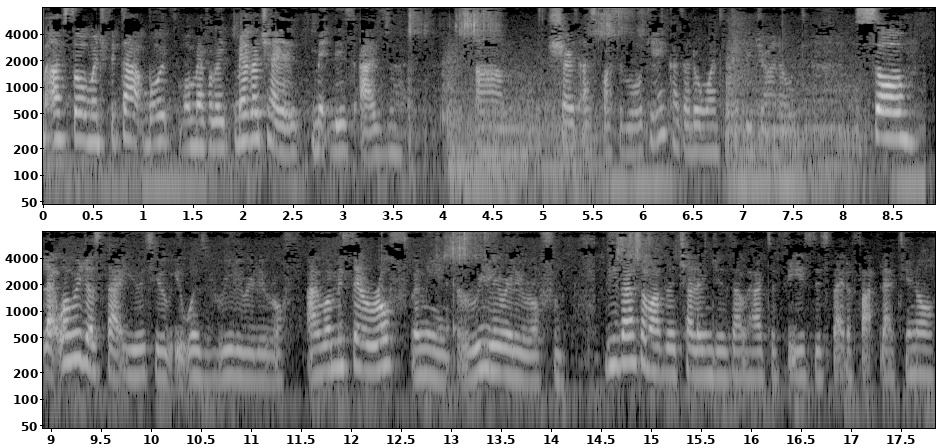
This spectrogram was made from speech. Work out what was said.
I have so much to talk about but I'm gonna try to make this as um short as possible okay? Because i don't want it to be drawn out so like when we just start youtube it was really really rough. And when we say rough i mean really really rough. These are some of the challenges that we had to face despite the fact that you know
